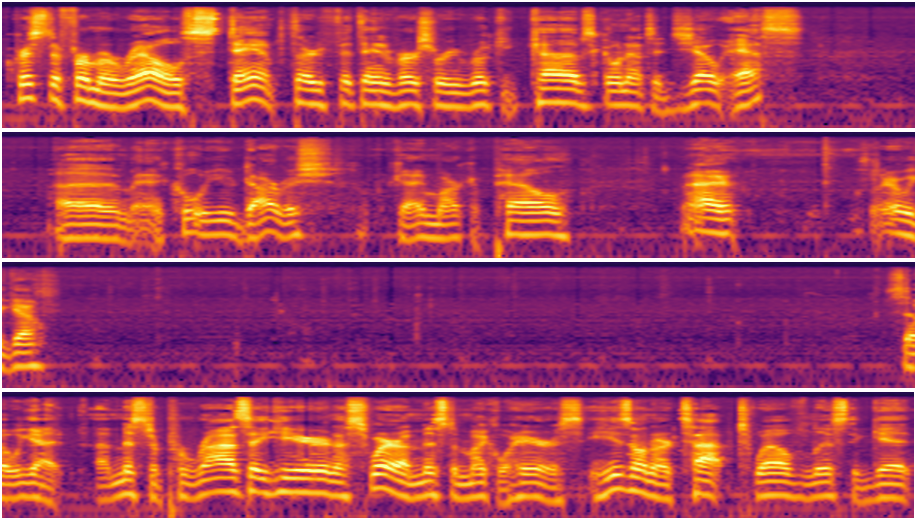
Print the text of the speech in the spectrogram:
Christopher Morel stamped 35th anniversary rookie Cubs going out to Joe S. Uh, man, cool Yu Darvish. Okay, Mark Appel. All right, so there we go. So we got uh, Mr. Peraza here, and I swear I missed a Michael Harris. He's on our top 12 list to get.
